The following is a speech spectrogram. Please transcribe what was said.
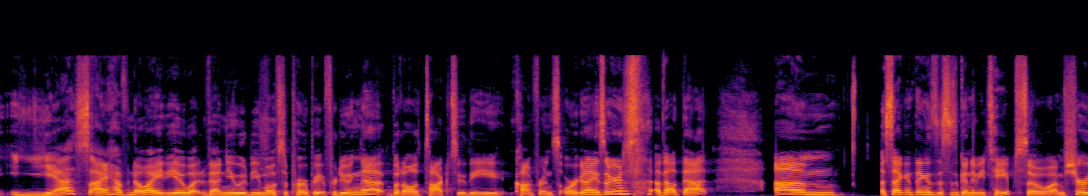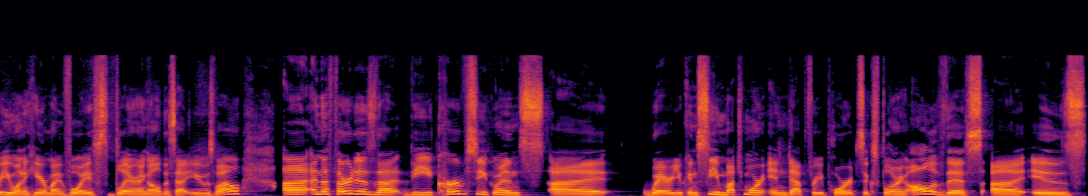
Yes, I have no idea what venue would be most appropriate for doing that, but I'll talk to the conference organizers about that. Um, a second thing is this is going to be taped, so I'm sure you want to hear my voice blaring all this at you as well. Uh, and the third is that the curve sequence, uh, where you can see much more in-depth reports exploring all of this, uh, is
